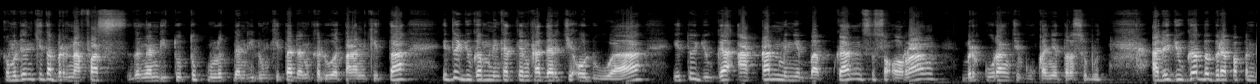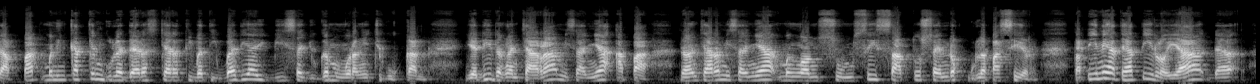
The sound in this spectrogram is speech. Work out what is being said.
kemudian kita bernafas dengan ditutup mulut dan hidung kita dan kedua tangan kita itu juga meningkatkan kadar CO2 itu juga akan menyebabkan seseorang berkurang cegukannya tersebut. Ada juga beberapa pendapat meningkatkan gula darah secara tiba-tiba dia bisa juga mengurangi cegukan. Jadi dengan cara misalnya apa? Dengan cara misalnya mengonsumsi satu sendok gula pasir. Tapi ini hati-hati loh ya. Da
